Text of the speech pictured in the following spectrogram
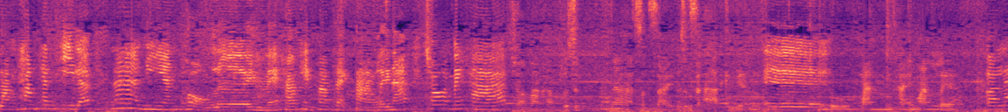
หลังทำทันทีแล้วหน้าเนียนผ่องเลยเห็นไหมคะเห็นความแตกต่างเลยนะ ชอบไหมคะชอบมากครับรู้สึกหน้าสดใสรู้สึกสะอาดขึ้นเยอะเลยเออดูมันหายมันเลยครับตอนแร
